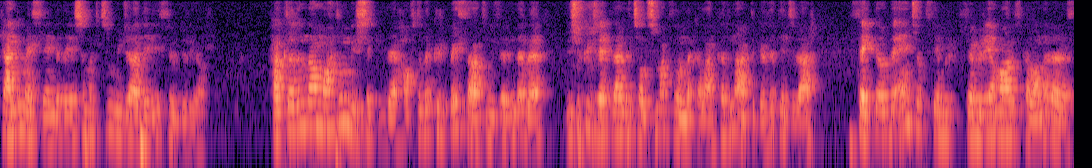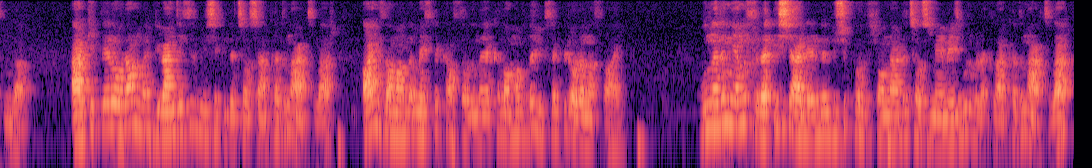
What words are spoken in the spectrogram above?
kendi mesleğinde de yaşamak için mücadeleyi sürdürüyor. Haklarından mahrum bir şekilde haftada 45 saatin üzerinde ve düşük ücretlerle çalışmak zorunda kalan kadın artı gazeteciler, sektörde en çok sömür- sömürüye maruz kalanlar arasında. Erkeklere oranla güvencesiz bir şekilde çalışan kadın artılar, aynı zamanda meslek hastalığına yakalanmada da yüksek bir orana sahip. Bunların yanı sıra iş yerlerinde düşük pozisyonlarda çalışmaya mecbur bırakılan kadın artılar,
